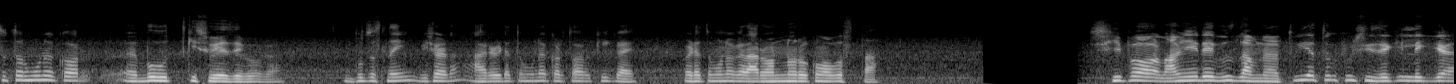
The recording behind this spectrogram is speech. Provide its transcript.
তো তোর মনে কর বহুত কিছু হয়ে যাবে ওরা বুঝছ নাই বিষয়টা? আর ওইটা তো মনে কর তোর কি কয়, ওইটা তো মনে কর আর অন্যরকম অবস্থা। শিপন আমি এটাই বুঝলাম না। তুই এত খুশি যে কি লিগা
